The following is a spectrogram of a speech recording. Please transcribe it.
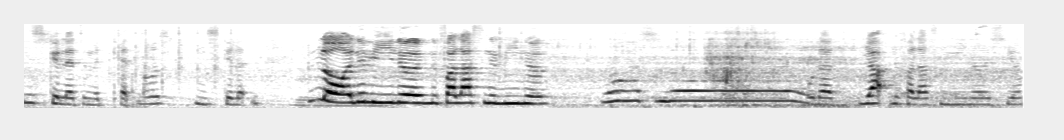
Ist Skelette mit Kettenriss. Ein Skelett. Lol, eine Mine. Eine verlassene Mine. was los? Oder, ja, eine verlassene Mine ist hier.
